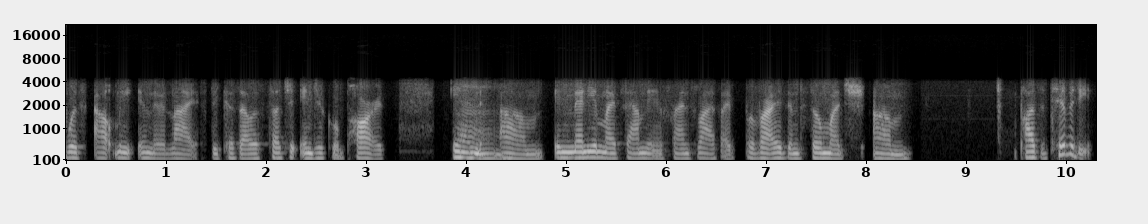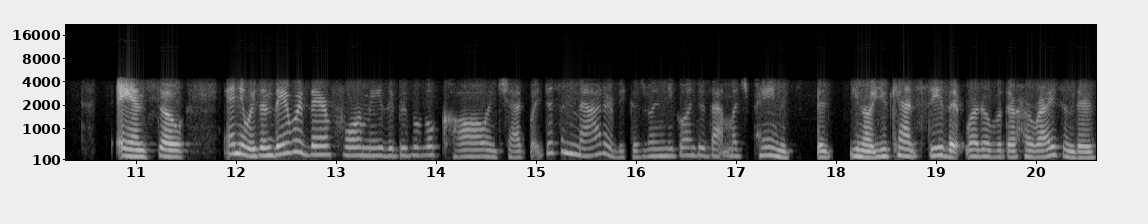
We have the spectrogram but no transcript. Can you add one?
without me in their life because I was such an integral part in mm. um in many of my family and friends' life. I provided them so much um positivity. And so anyways, and they were there for me. The people will call and check, but it doesn't matter because when you're going through that much pain, it's it, you know you can't see that right over the horizon. There's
